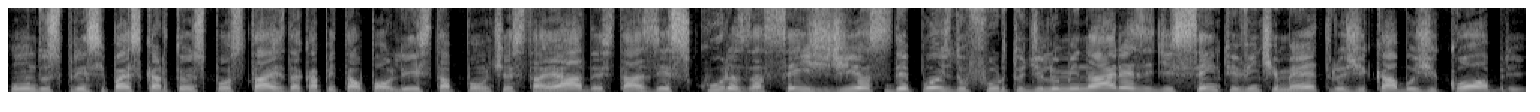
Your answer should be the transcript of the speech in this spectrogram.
Um dos principais cartões postais da capital paulista, a Ponte Estaiada, está às escuras há seis dias depois do furto de luminárias e de 120 metros de cabos de cobre.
